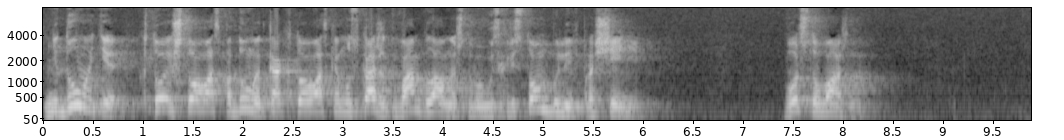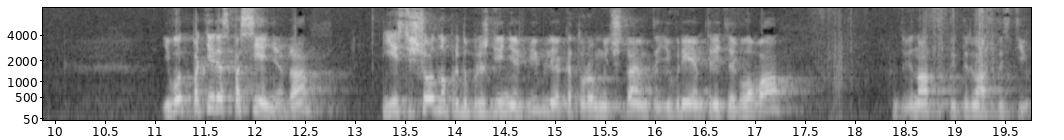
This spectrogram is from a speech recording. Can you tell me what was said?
не думайте, кто и что о вас подумает, как кто о вас кому скажет. Вам главное, чтобы вы с Христом были в прощении. Вот что важно. И вот потеря спасения, да, есть еще одно предупреждение в Библии, о котором мы читаем, это Евреям 3 глава, 12 и 13 стих.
